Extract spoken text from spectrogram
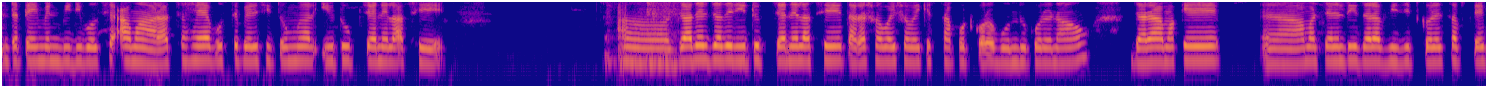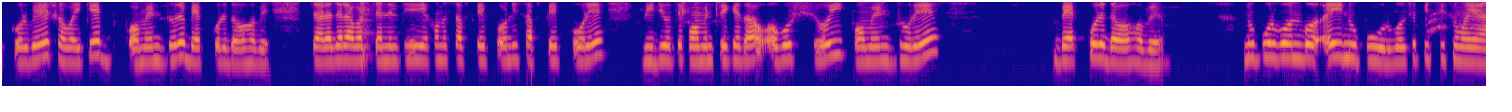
এন্টারটেনমেন্ট বিডি বলছে, আমার। আচ্ছা হ্যাঁ বুঝতে পেরেছি, তোমার ইউটিউব চ্যানেল আছে। যাদের যাদের ইউটিউব চ্যানেল আছে, তারা সবাই সবাইকে সাপোর্ট করো, বন্ধু করে নাও। যারা আমাকে আমার চ্যানেলটি যারা ভিজিট করে সাবস্ক্রাইব করবে, সবাইকে কমেন্ট ধরে ব্যাক করে দেওয়া হবে। যারা যারা আমার চ্যানেলটি এখনও সাবস্ক্রাইব করনি সাবস্ক্রাইব করে ভিডিওতে কমেন্ট রেখে দাও। অবশ্যই কমেন্ট ধরে ব্যাক করে দেওয়া হবে। নূপুর বোন এই নূপুর বলছে, পিচ্ছি সময়া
